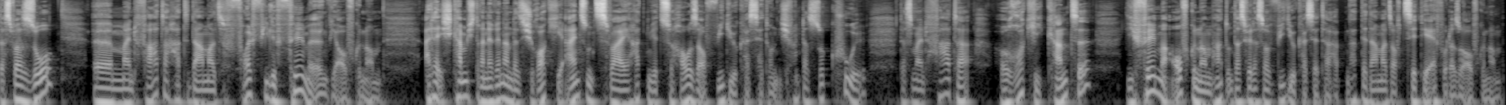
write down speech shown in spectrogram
Das war so, äh, mein Vater hatte damals voll viele Filme irgendwie aufgenommen. Alter, ich kann mich daran erinnern, dass ich Rocky 1 und 2 hatten wir zu Hause auf Videokassette und ich fand das so cool, dass mein Vater Rocky kannte, die Filme aufgenommen hat und dass wir das auf Videokassette hatten. Hat der damals auf ZDF oder so aufgenommen.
